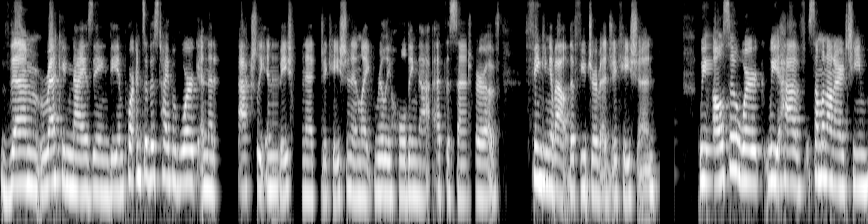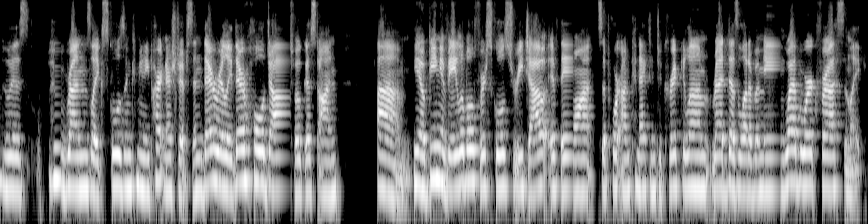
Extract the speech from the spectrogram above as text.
them recognizing the importance of this type of work and then actually innovation and education and like really holding that at the center of thinking about the future of education we also work, we have someone on our team who is who runs like schools and community partnerships, and they're really their whole job focused on um, you know, being available for schools to reach out if they want support on connecting to curriculum. Red does a lot of amazing web work for us and like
